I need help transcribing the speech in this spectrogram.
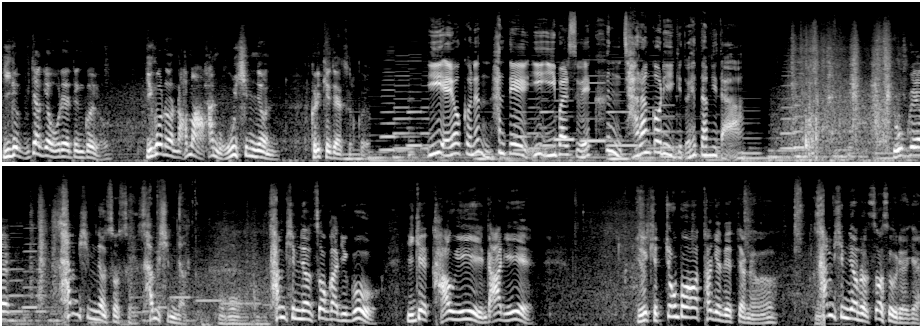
이게 무지하게 오래된 거예요. 이거는 아마 한 50년 그렇게 됐을 거예요. 이 에어컨은 한때 이 이발소의 큰 자랑거리이기도 했답니다. 요게 30년 썼어요. 30년. 30년 써가지고 이게 가위 날이 이렇게 쪼봇하게 됐잖아. 30년을 써서 그래 이게.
